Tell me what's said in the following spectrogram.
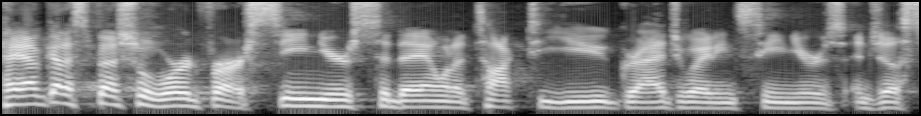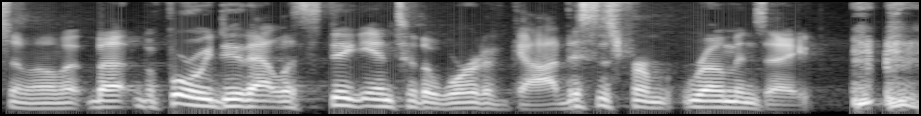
Hey, I've got a special word for our seniors today. I want to talk to you, graduating seniors, in just a moment. But before we do that, let's dig into the Word of God. This is from Romans 8.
